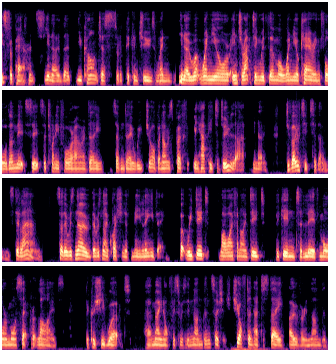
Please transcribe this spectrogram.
is for parents you know that you can't just sort of pick and choose when you know when you're interacting with them or when you're caring for them it's it's a 24 hour a day seven day a week job and i was perfectly happy to do that you know devoted to them and still am so there was no there was no question of me leaving but we did my wife and i did begin to live more and more separate lives because she worked her main office was in London, so she, she, often had to stay over in London.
